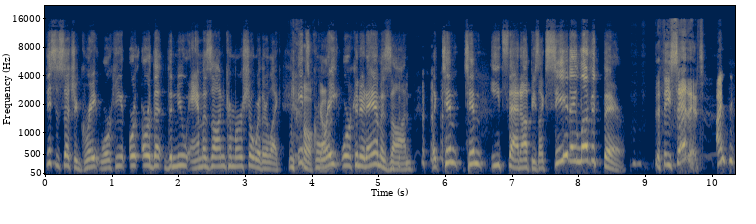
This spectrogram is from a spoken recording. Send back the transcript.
this is such a great working or, or the, the new Amazon commercial where they're like, it's Oh, God. great working at Amazon. like Tim, Tim eats that up. He's like, see, they love it there. That they said it. I think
